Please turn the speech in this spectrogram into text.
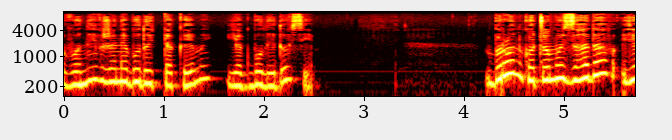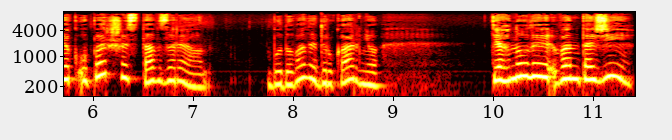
вони вже не будуть такими, як були досі. Бронко чомусь згадав, як уперше став за реал. Будували друкарню, тягнули вантажі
